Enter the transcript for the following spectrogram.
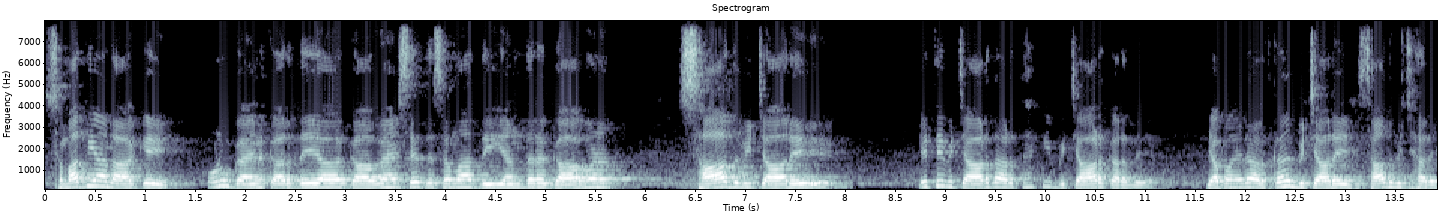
ਸਮਾਧੀਆਂ ਲਾ ਕੇ ਉਹਨੂੰ ਗਾਇਨ ਕਰਦੇ ਆ ਗਾਵੈ ਸਿੱਧ ਸਮਾਧੀ ਅੰਦਰ ਗਾਵਣ ਸਾਧ ਵਿਚਾਰੇ। ਇੱਥੇ ਵਿਚਾਰ ਦਾ ਅਰਥ ਹੈ ਕਿ ਵਿਚਾਰ ਕਰਦੇ ਆ। ਜੇ ਆਪਾਂ ਇਹਦਾ ਅਰਥ ਕਰਾਂ ਵਿਚਾਰੇ, ਸਾਧ ਵਿਚਾਰੇ,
